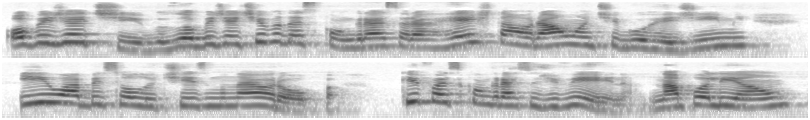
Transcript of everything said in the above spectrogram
Objetivos. O objetivo desse congresso era restaurar um antigo regime e o absolutismo na Europa. O que foi esse Congresso de Viena? Napoleão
